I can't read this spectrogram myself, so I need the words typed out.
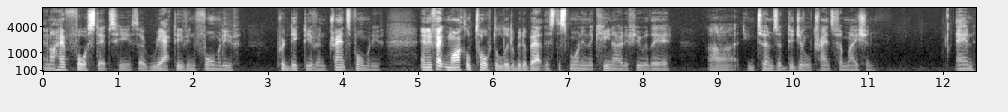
and I have four steps here, so reactive, informative, predictive and transformative. And in fact, Michael talked a little bit about this this morning in the keynote if you were there uh, in terms of digital transformation. And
